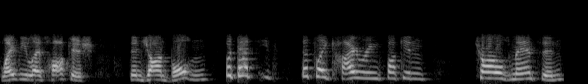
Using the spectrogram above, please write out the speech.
slightly less hawkish than John Bolton, but that's that's like hiring fucking Charles Manson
